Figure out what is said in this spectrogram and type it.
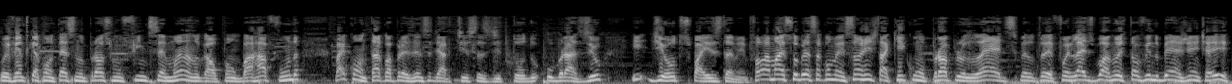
O evento que acontece no próximo fim de semana no Galpão Barra Funda vai contar com a presença de artistas de todo o Brasil e de outros países também. Para falar mais sobre essa convenção, a gente está aqui com o próprio Leds pelo telefone. Leds, boa noite, tá ouvindo bem a gente aí?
